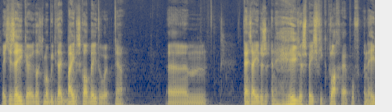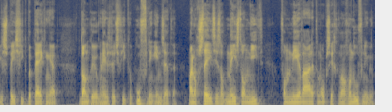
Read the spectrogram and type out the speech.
weet je zeker dat je mobiliteit bij de squat beter wordt. Ja. Ehm, tenzij je dus een hele specifieke klacht hebt of een hele specifieke beperking hebt, dan kun je ook een hele specifieke oefening inzetten. Maar nog steeds is dat meestal niet van meerwaarde ten opzichte van gewoon de oefening doen.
